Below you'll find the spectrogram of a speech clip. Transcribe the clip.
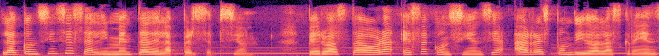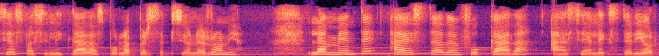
La conciencia se alimenta de la percepción, pero hasta ahora esa conciencia ha respondido a las creencias facilitadas por la percepción errónea. La mente ha estado enfocada hacia el exterior,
